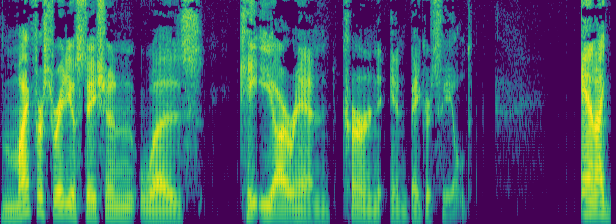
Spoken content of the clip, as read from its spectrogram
my first radio station was KERN, Kern in Bakersfield. And I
